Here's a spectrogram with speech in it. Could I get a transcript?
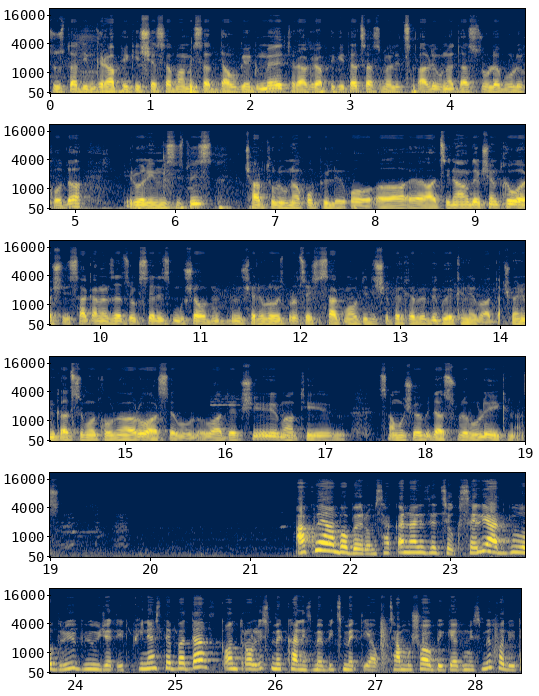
ზუსტად იმ გრაფიკის შესაბამისად დავგეგმეთ რა გრაფიკითაც ასმელი წყალი უნდა დასრულებულიყო და 1 ივნისისთვის ჩართული უნდა ყოფილიყო. წინააღმდეგ შემთხვევაში საკანალიზაციო ქსელის მუშაობის მშენებლობის პროცესში საკმაოდ დიდი შეფერხებები გვექნება და ჩვენი მკაცრი მოთხოვნაა რომ არსებულ ვადებში მათი სამუშაოები დასრულებული იქნას აქვე ამბობენ, რომ საკანალიზაციო ქსელი ადგილობრივი ბიუჯეტით ფინანსდება და კონტროლის მექანიზმებიც მეტი აქვს. სამუშაოები გეგმის მიხედვით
